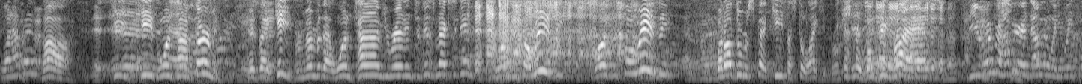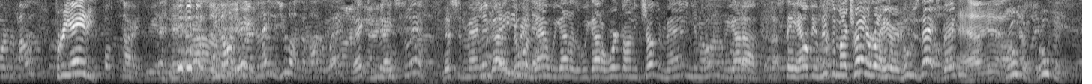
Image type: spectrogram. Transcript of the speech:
What happened? Nah, Keith, Keith one time Thurman. It's like Keith. Remember that one time you ran into this Mexican? It wasn't so easy. It wasn't so easy. But all due respect, Keith, I still like you, bro. Shit, don't beat my ass. Do you remember Javier Adame when he weighed 400 pounds? 380. Fuck. Sorry, 380. you lost, congratulations. You lost a lot of weight. Thank you. Looking Thank slim. Listen, man, Slim you gotta do right it, now. man. We gotta we gotta work on each other, man. You know, we gotta stay healthy. And this is my trainer right here at Who's Next, baby. Hell yeah. Ruben, Ruben.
